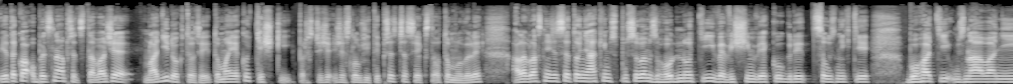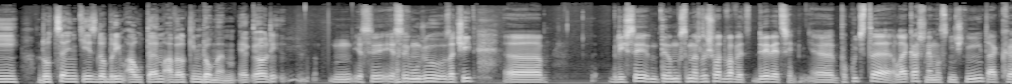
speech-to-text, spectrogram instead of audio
je taková obecná představa, že mladí doktoři to mají jako těžký, prostě, že, že slouží ty přes časy, jak jste o tom mluvili, ale vlastně, že se to nějakým způsobem zhodnotí ve vyšším věku, kdy jsou z nich ti bohatí, uznávaní docenti s dobrým autem a velkým domem. Jak, jo, mm, jestli, jestli můžu začít, uh když si, ty musíme rozlišovat dva věc, dvě věci. Eh, pokud jste lékař nemocniční, tak eh,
